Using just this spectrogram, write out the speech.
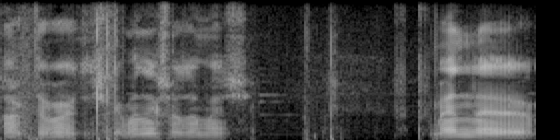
Так, давайте, чекай, мене що за меч? У мене.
